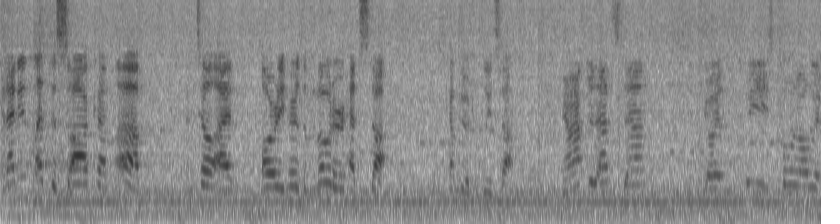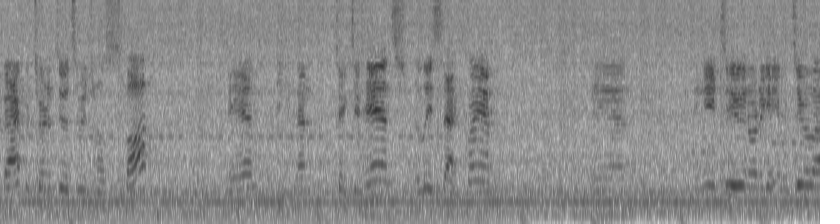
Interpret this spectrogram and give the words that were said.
And I didn't let the saw come up until I already heard the motor had stopped, come to a complete stop. Now after that's done, go ahead and please pull it all the way back, return it to its original spot, and you can then take two hands, release that clamp, and need to, in order to get your material out,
